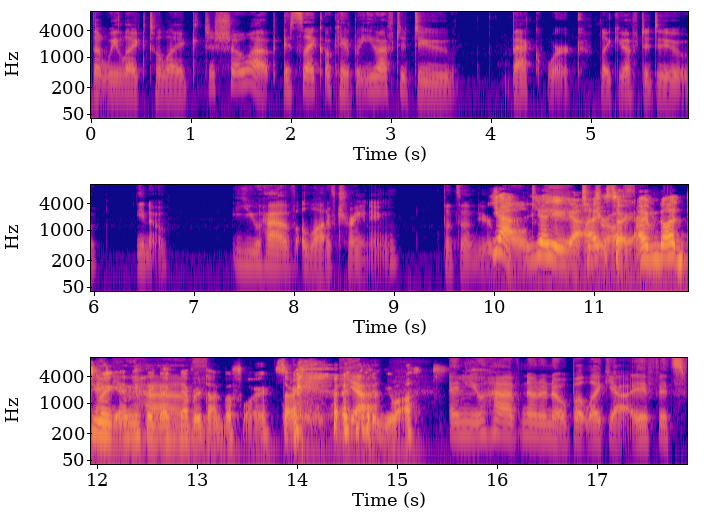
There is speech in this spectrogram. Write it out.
that we like to like just show up it's like okay but you have to do back work. Like you have to do you know you have a lot of training that's under your yeah, belt. Yeah, yeah, yeah. I, sorry, from. I'm not doing anything have... I've never done before. Sorry, yeah. you off. And you have no, no, no. But like, yeah, if it's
